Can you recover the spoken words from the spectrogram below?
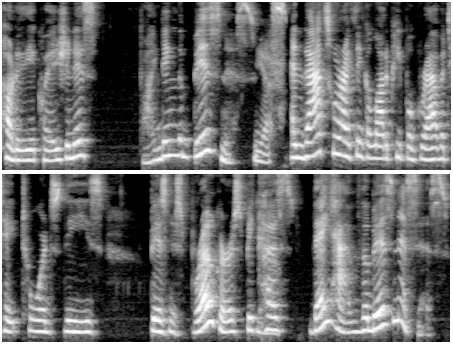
part of the equation is finding the business. Yes. And that's where I think a lot of people gravitate towards these business brokers because yeah. they have the businesses.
